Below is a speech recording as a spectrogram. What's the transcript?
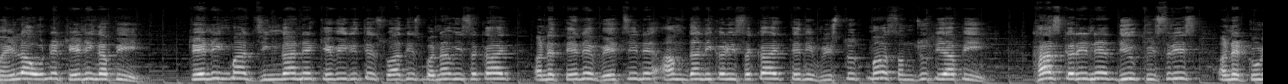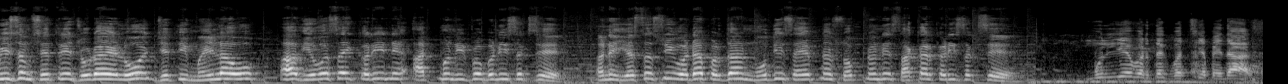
મહિલાઓને ટ્રેનિંગ આપી. ટ્રેનિંગમાં ઝીંગાને કેવી રીતે સ્વાદિષ્ટ બનાવી શકાય અને તેને વેચીને આમદાની કરી શકાય તેની વિસ્તૃતમાં સમજૂતી આપી. ખાસ કરીને દીવ ફિશરીઝ અને ટુરિઝમ ક્ષેત્રે જોડાયેલ હોય જેથી મહિલાઓ આ વ્યવસાય કરીને આત્મનિર્ભર બની શકશે અને યશસ્વી વડાપ્રધાન મોદી સાહેબના સ્વપ્નને સાકાર કરી શકશે. મૂલ્યવર્ધક મત્સ્ય પેદાશ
